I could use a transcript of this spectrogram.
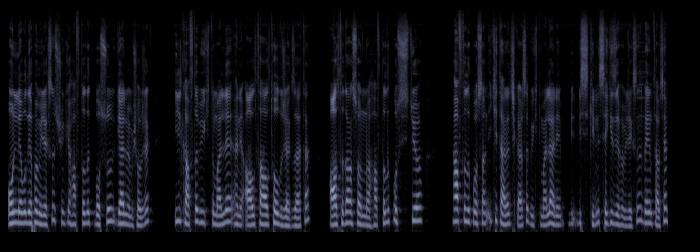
10 level yapamayacaksınız. Çünkü haftalık boss'u gelmemiş olacak. İlk hafta büyük ihtimalle hani 6-6 olacak zaten. 6'dan sonra haftalık boss istiyor. Haftalık boss'tan 2 tane çıkarsa büyük ihtimalle hani bir, bir skillini 8 yapabileceksiniz. Benim tavsiyem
